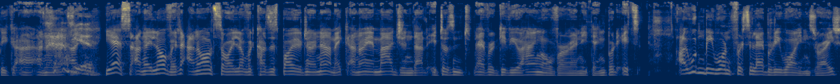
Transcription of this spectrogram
Because, uh, and Have I, you? I, yes, and I love it, and also I love it because it's biodynamic, and I imagine that it doesn't ever give you a hangover or anything. But it's, I wouldn't be one for celebrity wines, right?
